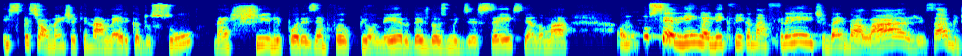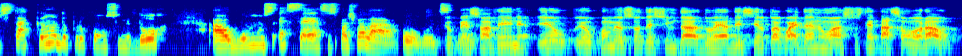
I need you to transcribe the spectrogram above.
especialmente aqui na América do Sul. Né? Chile, por exemplo, foi o pioneiro desde 2016, tendo uma, um selinho ali que fica na frente da embalagem, sabe? Destacando para o consumidor alguns excessos. Pode falar, Hugo. Eu peço a Vênia. Eu, eu, como eu sou desse time da, do EADC, eu estou aguardando uma sustentação oral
